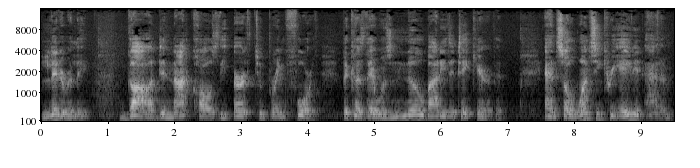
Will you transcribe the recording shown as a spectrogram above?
Literally, God did not cause the earth to bring forth because there was nobody to take care of it. And so once he created Adam,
